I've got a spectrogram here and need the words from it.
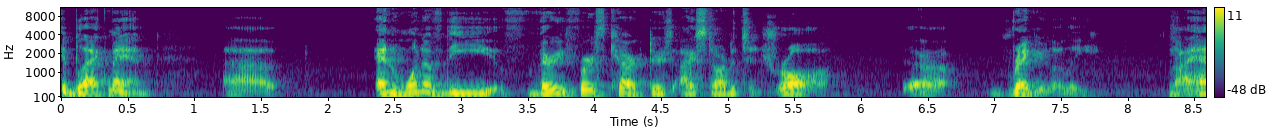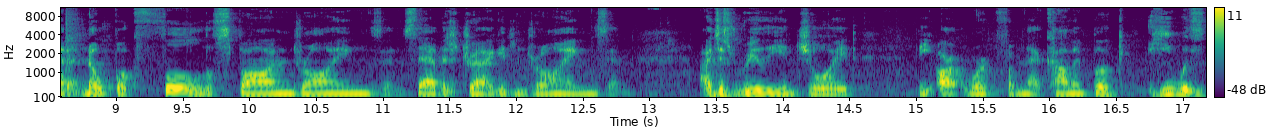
a black man. Uh, and one of the very first characters I started to draw uh, regularly. I had a notebook full of Spawn drawings and Savage Dragon drawings, and I just really enjoyed the artwork from that comic book. He was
